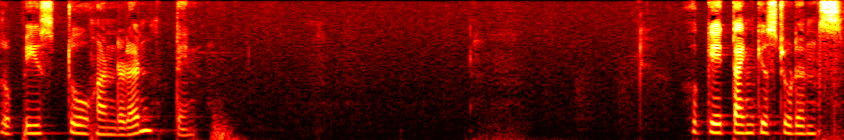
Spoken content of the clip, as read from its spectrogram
rupees 210 okay thank you students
